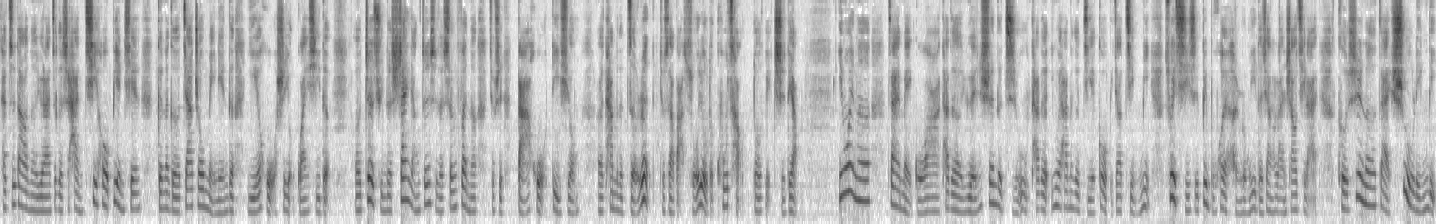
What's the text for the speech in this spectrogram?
才知道呢，原来这个是和气候变迁跟那个加州每年的野火是有关系的。而这群的山羊真实的身份呢，就是打火弟兄，而他们的责任就是要把所有的枯草都给吃掉。因为呢，在美国啊，它的原生的植物，它的因为它那个结构比较紧密，所以其实并不会很容易的这样燃烧起来。可是呢，在树林里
